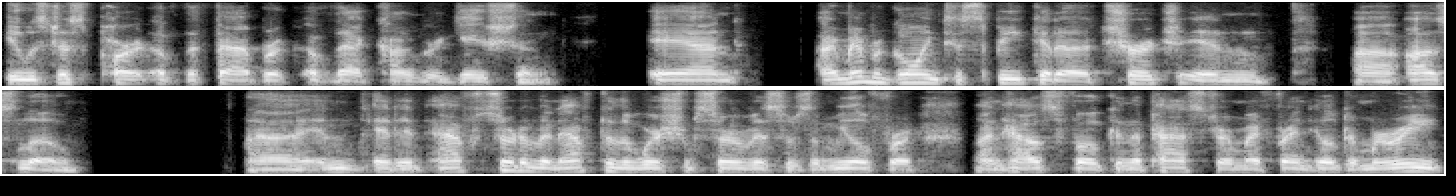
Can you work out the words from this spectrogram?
It was just part of the fabric of that congregation. And I remember going to speak at a church in uh, Oslo. Uh, and, and it, after, sort of an after the worship service was a meal for unhoused folk. And the pastor, my friend Hilda Marie,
